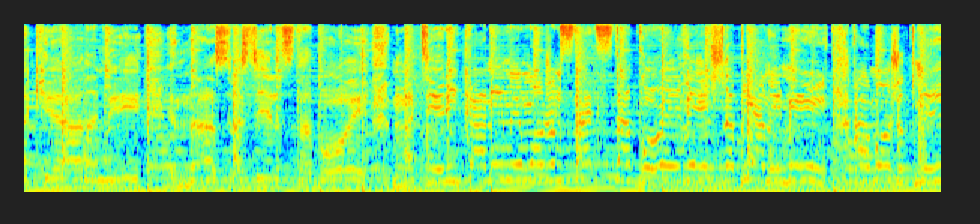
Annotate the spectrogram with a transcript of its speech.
океанами И нас разделят с тобой материками. Мы можем стать с тобой вечно пьяными А может мы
